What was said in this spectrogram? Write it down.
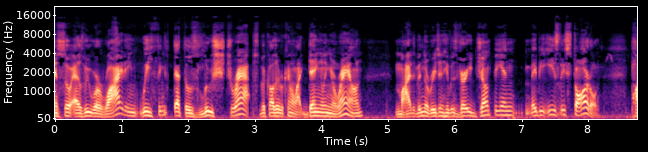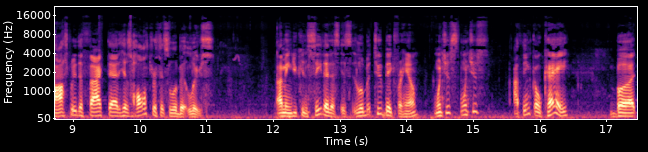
and so as we were riding, we think that those loose straps, because they were kind of like dangling around, might have been the reason he was very jumpy and maybe easily startled. Possibly the fact that his halter fits a little bit loose. I mean, you can see that it's, it's a little bit too big for him, which is, which is, I think, okay. But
